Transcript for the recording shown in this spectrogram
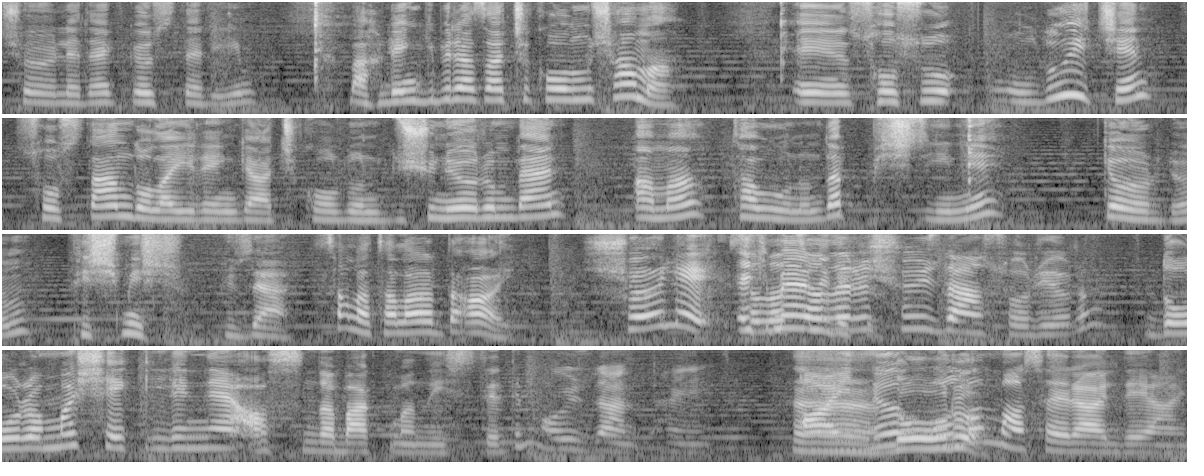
Şöyle de göstereyim. Bak rengi biraz açık olmuş ama e, sosu olduğu için sostan dolayı rengi açık olduğunu düşünüyorum ben. Ama tavuğunun da piştiğini gördüm. Pişmiş, güzel. Salatalar da aynı. Şöyle Ekmeğini salataları şu yüzden soruyorum. Doğrama şekline aslında bakmanı istedim. O yüzden hani He, aynı doğru. olamaz herhalde yani.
